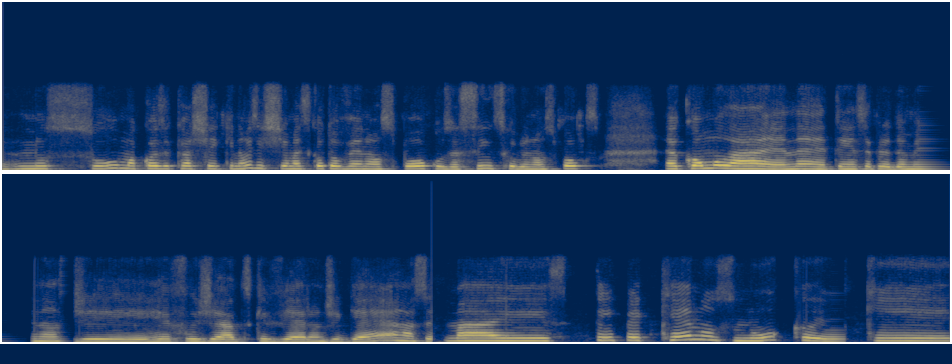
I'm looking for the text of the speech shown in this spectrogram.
no sul, uma coisa que eu achei que não existia, mas que eu tô vendo aos poucos, assim, descobrindo aos poucos, é como lá é, né, tem essa predominância de refugiados que vieram de guerra, mas tem pequenos núcleos que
